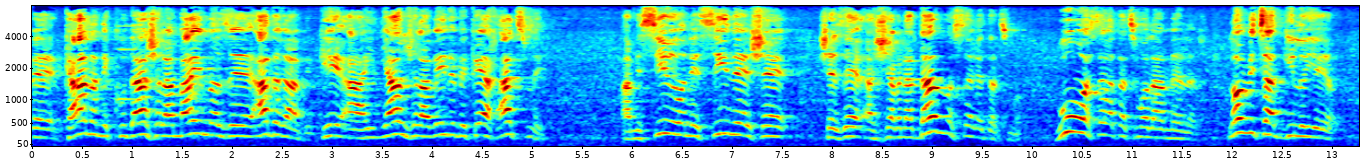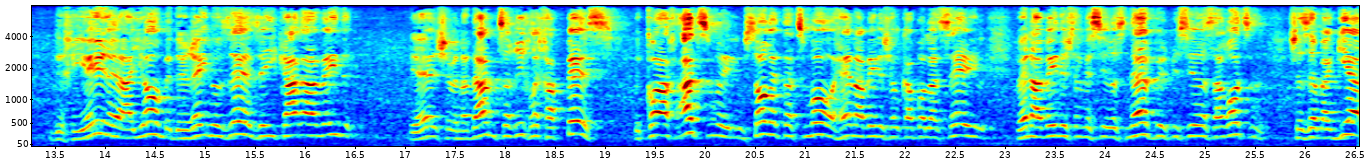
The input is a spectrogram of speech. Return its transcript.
וכאן הנקודה של המים הזה אדרבה, כי העניין של אבידה בכיח עצמי, המסיר הוא נסינה ש, שזה, שהבן אדם מוסר את עצמו, הוא מוסר את עצמו למלך, לא מצד גילוייר. וכי ירא היום בדורנו זה, זה עיקר האבידה. Yeah, שבן אדם צריך לחפש בכוח עצמו, למסור את עצמו, הן אבידה של קבול הסייל, והן אבידה של מסירס נפש, מסירס הרוצן, שזה מגיע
